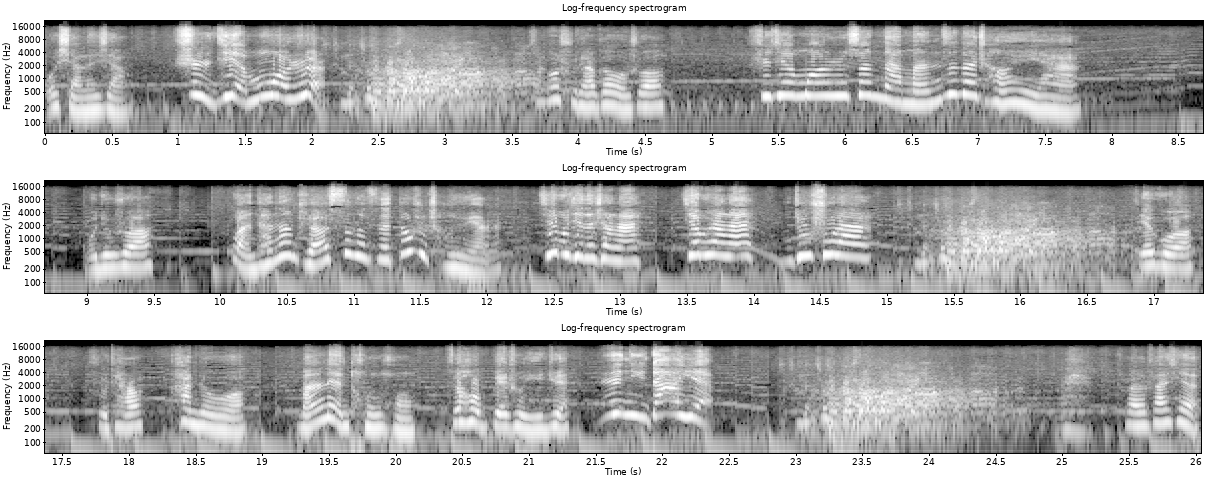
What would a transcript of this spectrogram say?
我想了想，世界末日。结果薯条跟我说：“世界末日算哪门子的成语呀？”我就说：“管他呢，只要四个字都是成语啊，接不接得上来？接不上来你就输啦。”结果，薯条看着我，满脸通红，最后憋出一句：“日你大爷！” 哎，突然发现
